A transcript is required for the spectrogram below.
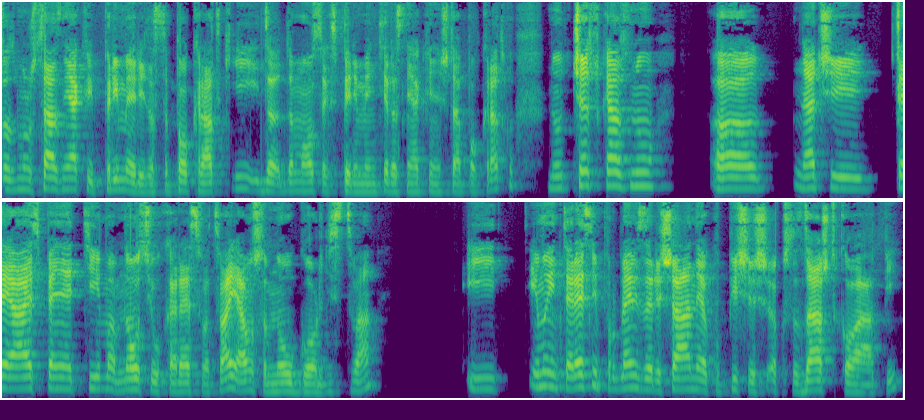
възможността за някакви примери да са по-кратки и да, да може да се експериментира с някакви неща по-кратко, но често казано, а, значи, те ASP.NET има много си го харесва това, явно са много горди с това и има интересни проблеми за решаване, ако пишеш, ако създаваш такова API.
